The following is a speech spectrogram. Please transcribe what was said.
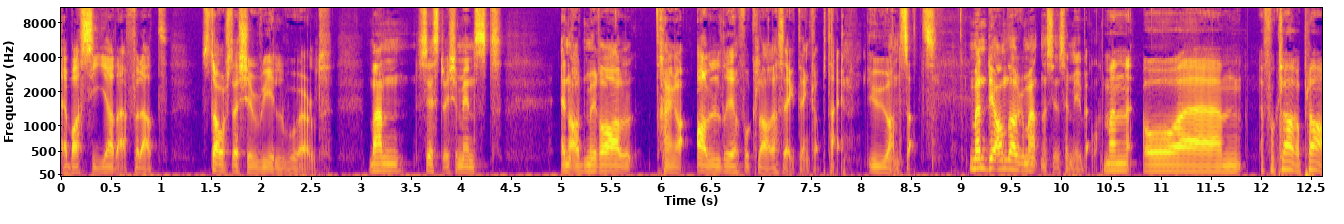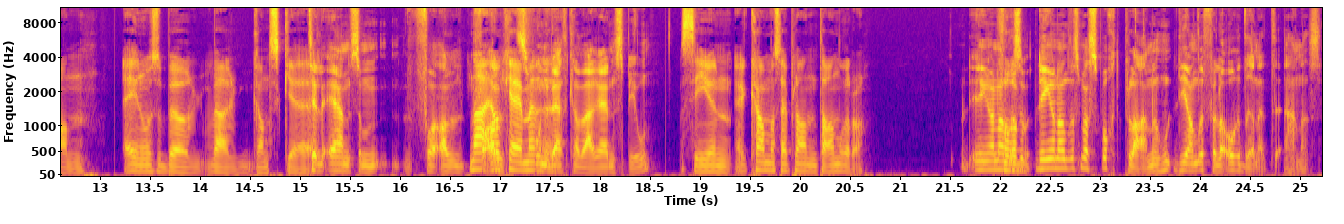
jeg bare sier det fordi at Star Wars er ikke real world. Men sist og ikke minst, en admiral trenger aldri å forklare seg til en kaptein. Uansett. Men de andre argumentene syns jeg er mye bedre. Men å eh, forklare planen er jo noe som bør være ganske Til en som for, all, Nei, for alt okay, men- hun vet kan være en spion. Sier hun Hva med å si planen til andre, da? Det er ingen, andre som, det er ingen andre som har sportplanen. De andre følger ordrene til hennes.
